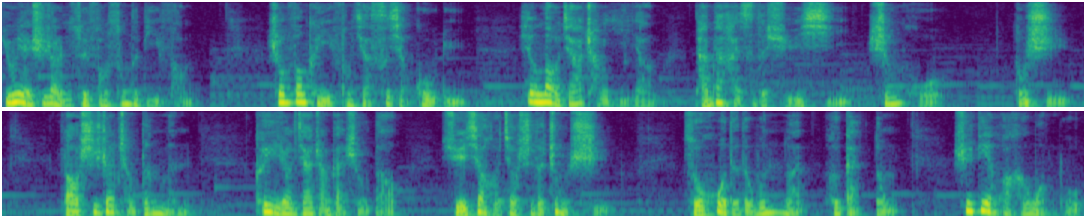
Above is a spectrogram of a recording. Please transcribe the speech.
永远是让人最放松的地方，双方可以放下思想顾虑，像唠家常一样谈谈孩子的学习生活。同时，老师专程登门，可以让家长感受到学校和教师的重视，所获得的温暖和感动是电话和网络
